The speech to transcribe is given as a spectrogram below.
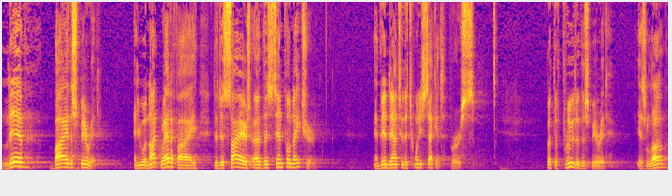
live by the Spirit, and you will not gratify the desires of the sinful nature. And then down to the 22nd verse. But the fruit of the Spirit is love,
